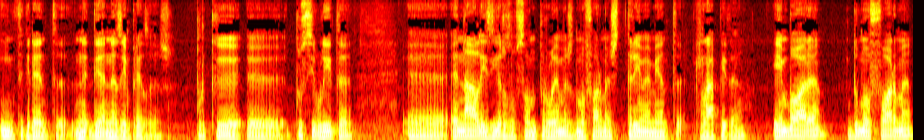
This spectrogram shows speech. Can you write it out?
integrante nas empresas, porque uh, possibilita análise e resolução de problemas de uma forma extremamente rápida, embora de uma forma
